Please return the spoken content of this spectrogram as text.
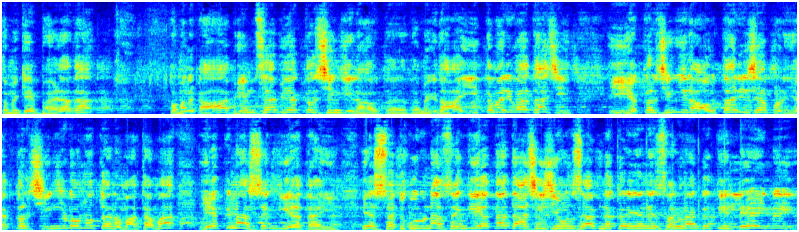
તમે ક્યાંય ભાડ્યા હતા તો મને કહે હા ભીમ સાહેબ એકલ સિંગીના અવતાર હતા. મેં કીધું, હા એ તમારી વાત સાચી. એ એકલ સિંગીના અવતારી છે, પણ એકલ સિંગડો નહોતો એના માથામાં. એકના સંગી હતા એ એ સદગુરુના સંગી હતા, દાસી જીવન સાહેબ ન કરી એને શરણાગતિ લે નહીં.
